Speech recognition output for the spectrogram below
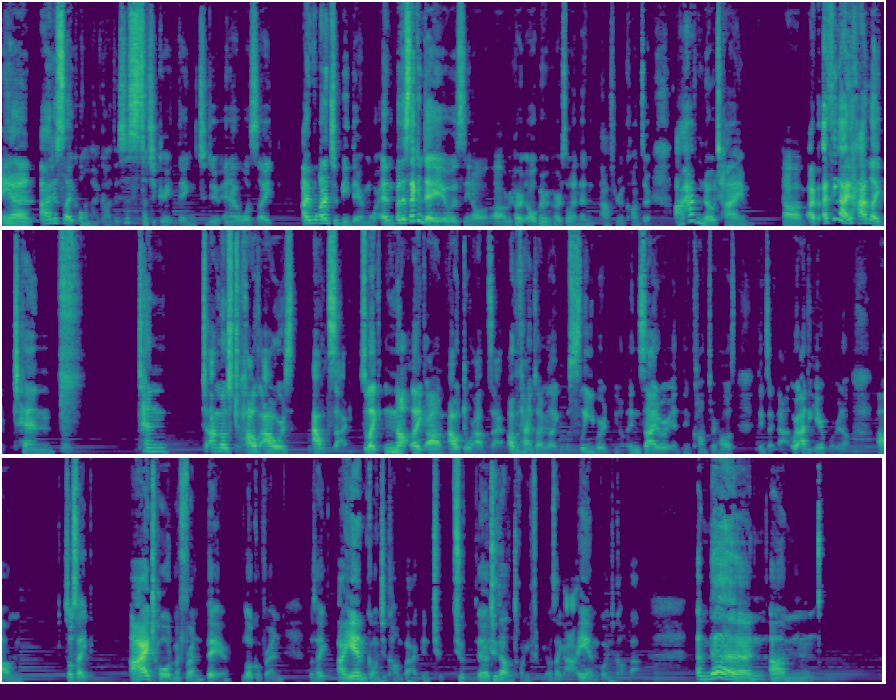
And i just like oh my god this is such a great thing to do. And i was like I wanted to be there more. And but the second day it was you know uh, rehear- open rehearsal and then afternoon concert. I have no time um I, I think I had like 10 10 to almost 12 hours outside. So like not like um outdoor outside. Other times i'm like asleep or you know inside or in, in concert halls things like that or at the airport you know. Um so it's like i told my friend there local friend I was like i am going to come back in two, two, uh, 2023 i was like i am going to come back. And then um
